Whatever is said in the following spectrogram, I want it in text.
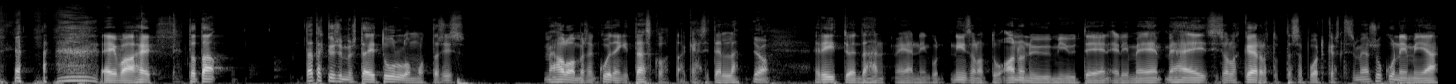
ei vaan, hei. Tota, tätä kysymystä ei tullut, mutta siis me haluamme sen kuitenkin tässä kohtaa käsitellä. Joo. Liittyen tähän meidän niin, kuin, niin sanottuun anonyymiyteen, eli me, mehän ei siis olla kerrottu tässä podcastissa meidän sukunimiä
